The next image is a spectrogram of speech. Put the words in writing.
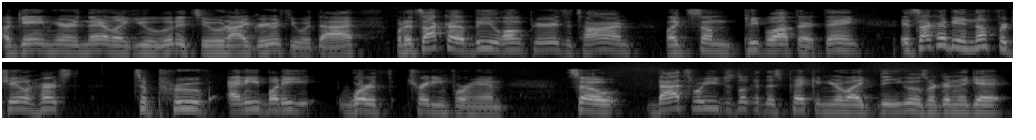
a game here and there, like you alluded to, and I agree with you with that. But it's not going to be long periods of time, like some people out there think. It's not going to be enough for Jalen Hurts to prove anybody worth trading for him. So that's where you just look at this pick and you're like, the Eagles are going to get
